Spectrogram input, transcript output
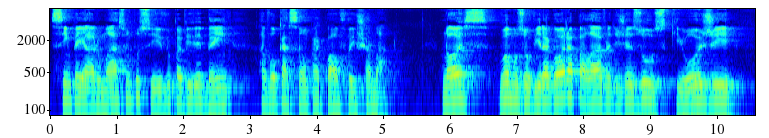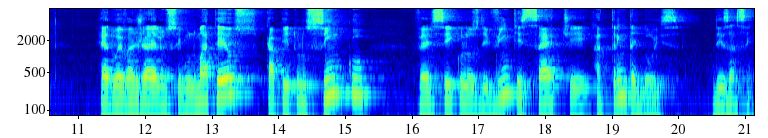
se empenhar o máximo possível para viver bem a vocação para a qual foi chamado. Nós Vamos ouvir agora a palavra de Jesus, que hoje é do Evangelho segundo Mateus, capítulo 5, versículos de 27 a 32. Diz assim:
